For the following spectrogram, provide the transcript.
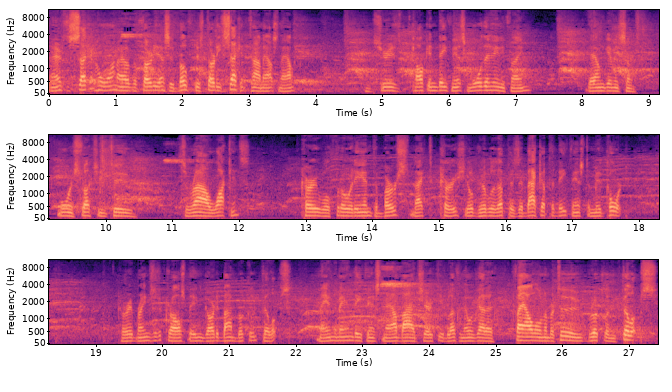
There's the second horn out of the thirty. That's both his thirty second timeouts now. I'm sure he's talking defense more than anything. Down giving some more instruction to Soraya Watkins. Curry will throw it in to Burst. Back to Curry. She'll dribble it up as they back up the defense to midcourt. Curry brings it across, being guarded by Brooklyn Phillips. Man to man defense now by Cherokee Bluff. And then we've got a foul on number two, Brooklyn Phillips.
